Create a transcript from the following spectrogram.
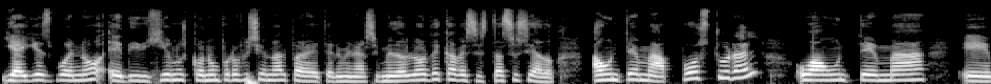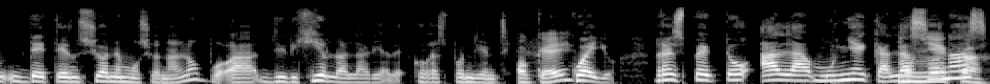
Y ahí es bueno eh, dirigirnos con un profesional para determinar si mi dolor de cabeza está asociado a un tema postural o a un tema eh, de tensión emocional, ¿no? A dirigirlo al área de- correspondiente Ok. cuello. Respecto a la muñeca, las Muñeca. zonas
